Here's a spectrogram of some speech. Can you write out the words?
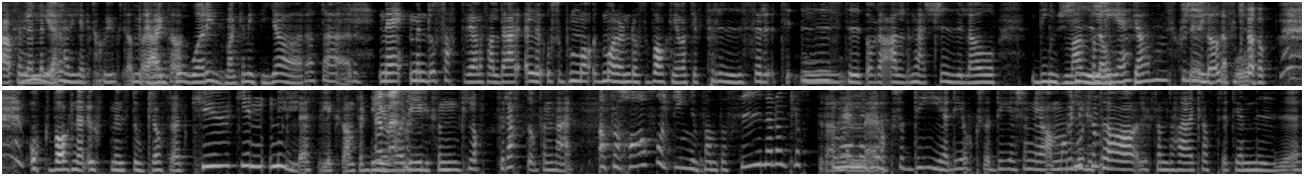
3. Alltså nej men det här är helt sjukt alltså. men det här talat. går inte, man kan inte göra så här. Nej men då satt vi i alla fall där, eller, och så på mo- morgonen då så vaknade jag av att jag fryser till is typ av all den här kyla och dimma Kyla som och är. skam skulle jag Kyla och gissa på. Och vaknade upp med en stor klottrad kuk i nyllet liksom för det Nej, men- var det ju liksom klottrat då på den här. Alltså har folk ingen fantasi när de klottrar Nej heller? men det är också det, det är också det känner jag. Man Men borde liksom- ta liksom det här klottret till en ny...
